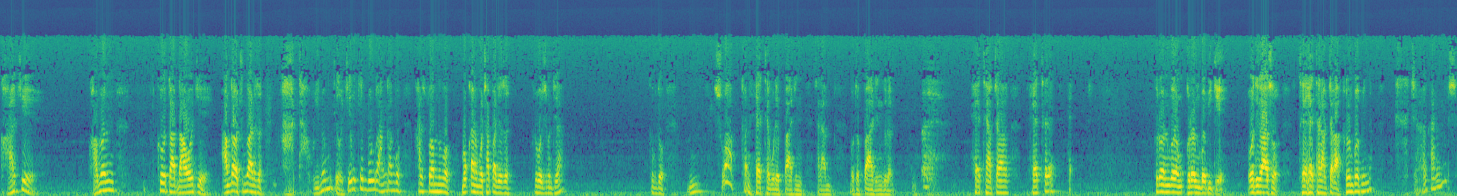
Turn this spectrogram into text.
가지. 가면 그거 다 나오지. 안 가고 중간에서, 아, 다 우리는 어째 이렇게 뭘안 간 거, 갈 수 없는 거, 못 가는 거 자빠져서 그러고 있으면 돼야? 그럼도, 음, 수확한 혜택으로 빠진 사람, 모두 빠진 그런 해태학자, 해태, 그런 건, 그런 법이지. 어디 가서 대해탈학자가 그런 법이 있나? 그저 가는 것이.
